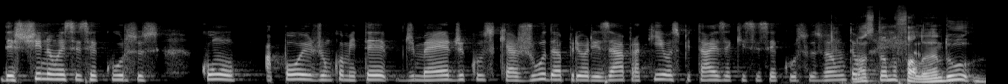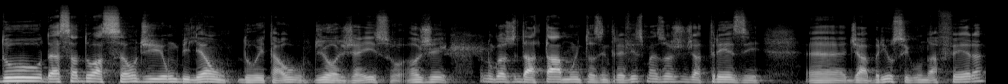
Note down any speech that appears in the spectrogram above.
destinam esses recursos com o apoio de um comitê de médicos que ajuda a priorizar para que hospitais é que esses recursos vão. Então, Nós estamos falando do, dessa doação de um bilhão do Itaú de hoje, é isso? Hoje, eu não gosto de datar muito as entrevistas, mas hoje, dia 13 é, de abril, segunda-feira,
